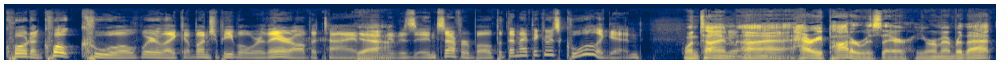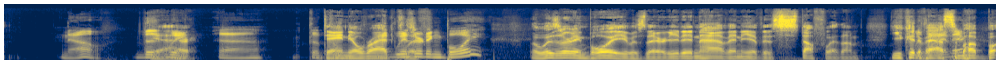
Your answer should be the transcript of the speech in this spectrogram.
quote unquote cool, where like a bunch of people were there all the time, Yeah. and it was insufferable. But then I think it was cool again. one time uh. Harry Potter was there. You remember that? No, the Yeah, wait, uh, the, Daniel the Radcliffe, Wizarding boy. The Wizarding boy. He was there. He didn't have any of his stuff with him. You could Was have asked him. A bu-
